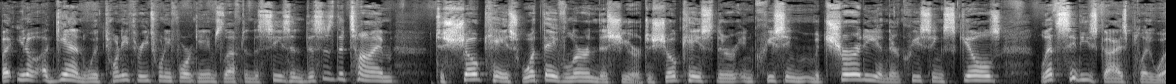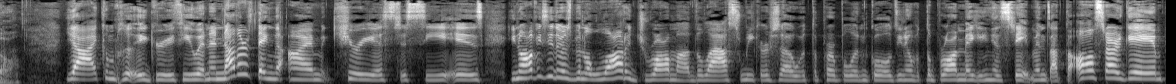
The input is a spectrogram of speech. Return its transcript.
But, you know, again, with 23, 24 games left in the season, this is the time to showcase what they've learned this year, to showcase their increasing maturity and their increasing skills. Let's see these guys play well. Yeah, I completely agree with you. And another thing that I'm curious to see is, you know, obviously there's been a lot of drama the last week or so with the purple and gold, you know, with LeBron making his statements at the All Star game.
